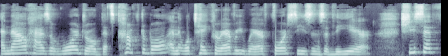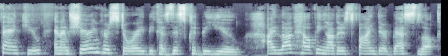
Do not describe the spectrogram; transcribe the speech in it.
and now has a wardrobe that's comfortable and that will take her everywhere four seasons of the year. She said thank you and I'm sharing her story because this could be you. I love helping others find their best look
